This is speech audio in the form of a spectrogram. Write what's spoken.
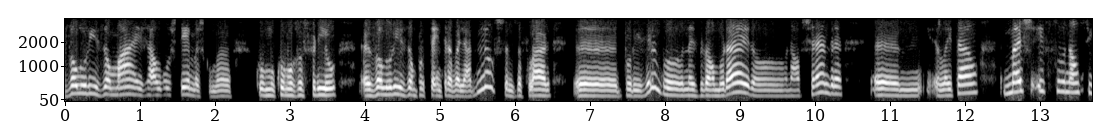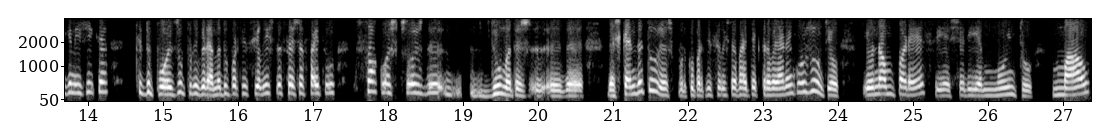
valorizam mais alguns temas, como a como, como referiu, valorizam porque têm trabalhado neles. Estamos a falar, por exemplo, na Isabel Moreira ou na Alexandra Leitão, mas isso não significa que depois o programa do Partido Socialista seja feito só com as pessoas de, de uma das, de, das, candidaturas, porque o Partido Socialista vai ter que trabalhar em conjunto. Eu, eu não me parece e acharia muito mal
